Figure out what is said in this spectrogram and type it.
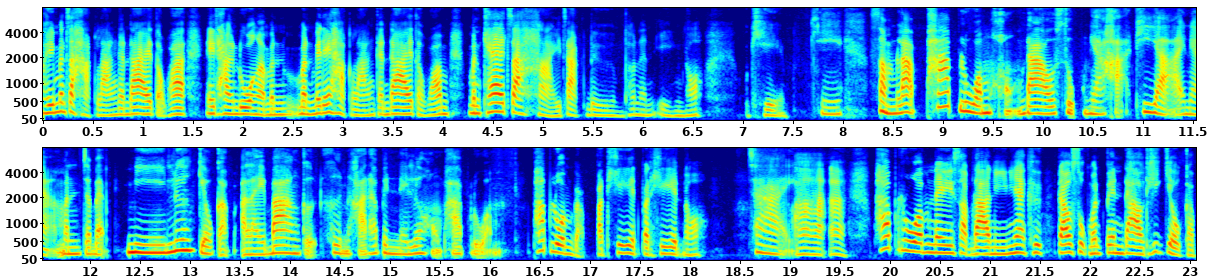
เฮ้ยมันจะหักล้างกันได้ แต่ว่าในทางดวงอะมันมันไม่ได้หักล้างกันได้ แต่ว่ามันแค่จะหายจากเดิมเท่านั้นเองเนาะโอเคโอเคสำหรับภาพรวมของดาวศุกร์เนี่ยค่ะ ที่ย้ายเนี่ยมันจะแบบมีเรื่องเกี่ยวกับอะไรบ้างเกิดขึ้นคะถ้าเป็นในเรื่องของภาพรวม ภาพรวมแบบประเทศประเทศเนาะ ใช่อ่าอ่าภาพรวมในสัปดาห์นี้เนี่ยคือ ดาวศุกร์มันเป็นดาวที่เกี่ยวกับ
